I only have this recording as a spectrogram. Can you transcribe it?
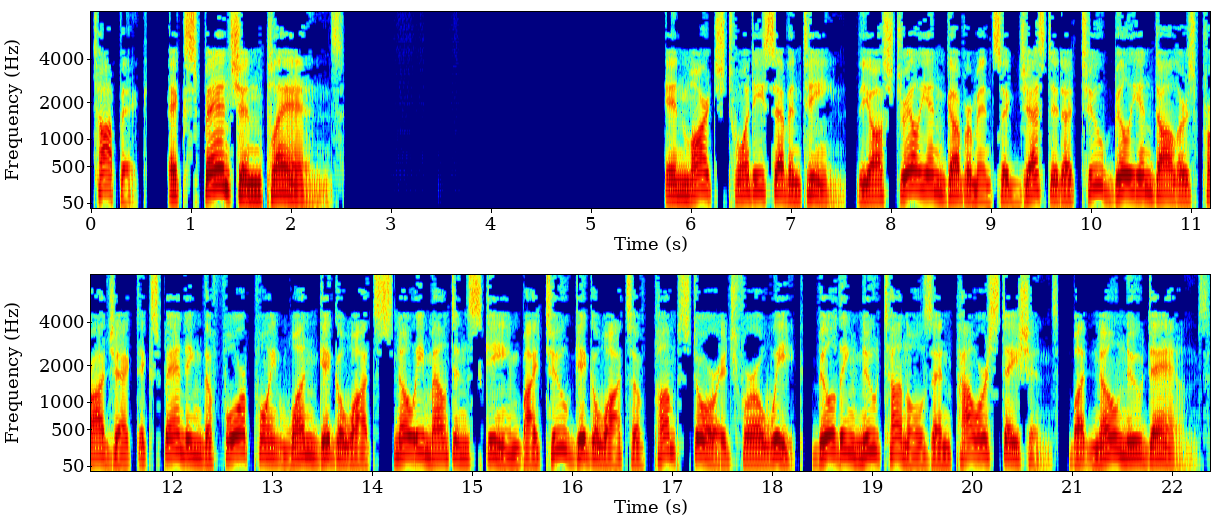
Topic: Expansion plans. In March 2017, the Australian government suggested a $2 billion project expanding the 4.1 GW Snowy Mountains scheme by 2 GW of pump storage for a week, building new tunnels and power stations, but no new dams.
